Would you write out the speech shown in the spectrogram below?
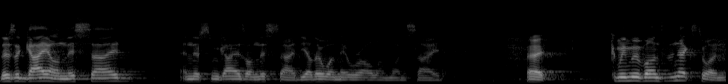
There's a guy on this side, and there's some guys on this side. The other one, they were all on one side. All right, can we move on to the next one?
